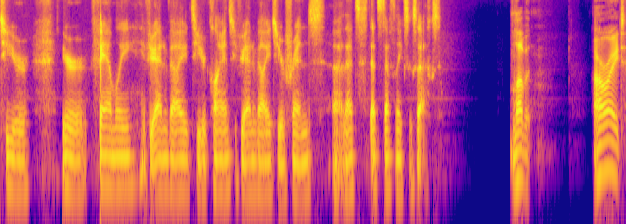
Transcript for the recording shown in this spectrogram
to your your family, if you're adding value to your clients, if you're adding value to your friends, uh, that's that's definitely a success. Love it. All right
